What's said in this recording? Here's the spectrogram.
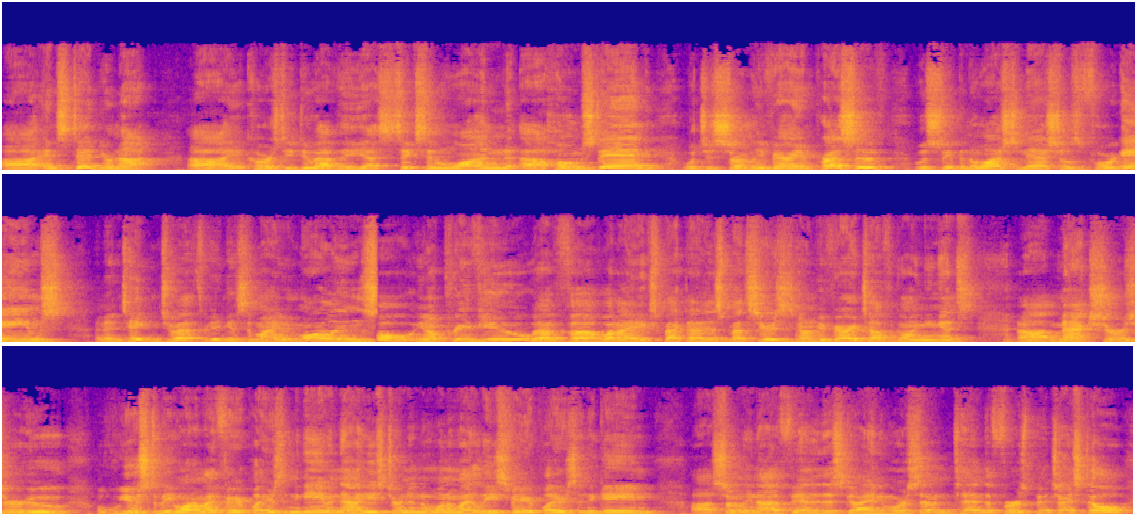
Uh, instead, you're not. Uh, of course, you do have the uh, six and one uh, homestand, which is certainly very impressive. Was sweeping the Washington Nationals in four games, and then taking two out of three against the Miami Marlins. So, you know, preview of uh, what I expect out of this Mets series is going to be very tough. Going against uh, Max Scherzer, who used to be one of my favorite players in the game, and now he's turned into one of my least favorite players in the game. Uh, certainly not a fan of this guy anymore. 7 10 the first pitch. I still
